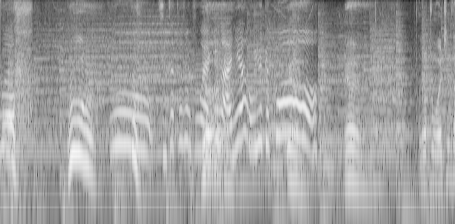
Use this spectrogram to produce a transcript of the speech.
우와. 우, 오, 진짜 토종 붕어야. 이거 아니야? 어, 이렇게 커. 야, 토종 붕어 월척이다.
